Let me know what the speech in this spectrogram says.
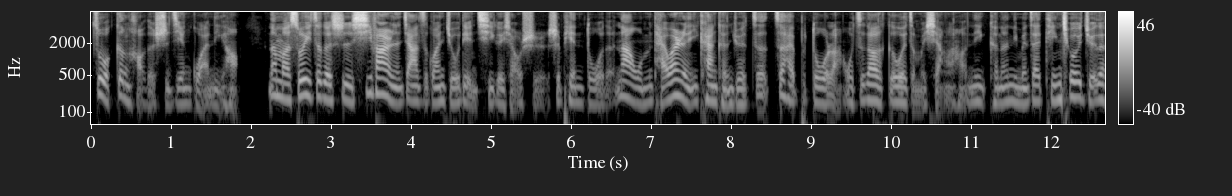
做更好的时间管理哈。那么，所以这个是西方人的价值观，九点七个小时是偏多的。那我们台湾人一看，可能觉得这这还不多了。我知道各位怎么想了哈，你可能你们在听就会觉得，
